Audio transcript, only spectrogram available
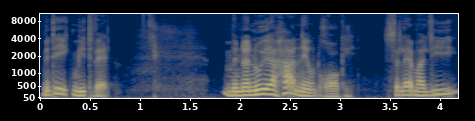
Men det er ikke mit valg. Men når nu jeg har nævnt Rocky, så lad mig lige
